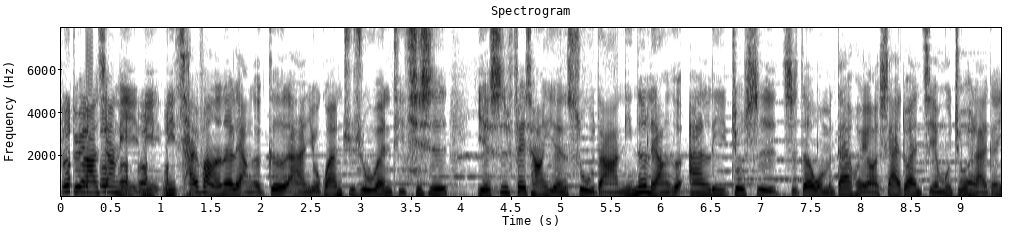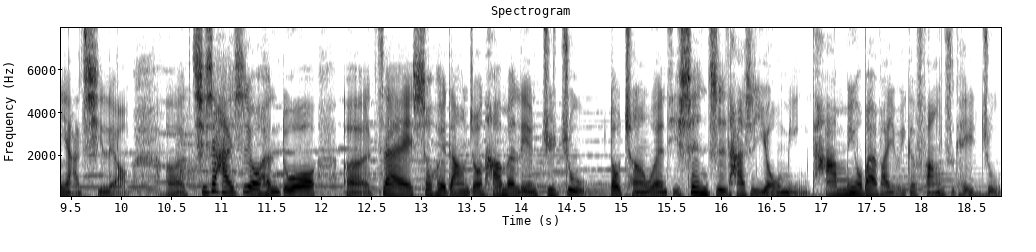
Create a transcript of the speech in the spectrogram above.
了。对啊，像你你你采访的那两个个案，有关居住问题，其实也是非常严肃的、啊。你那两个案例就是值得我们待会哦下一段节目就会来跟雅琪聊。呃，其实还是有很多呃在社会当中，他们连居住都成了问题，甚至他是游民，他没有办法有一个房子可以住。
